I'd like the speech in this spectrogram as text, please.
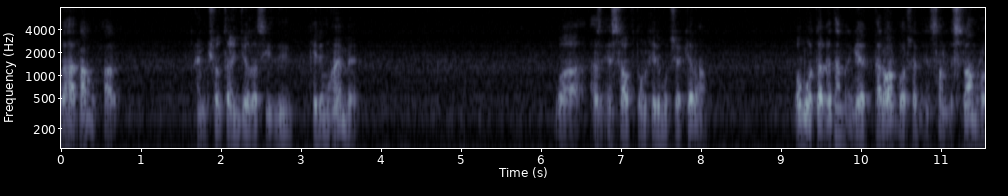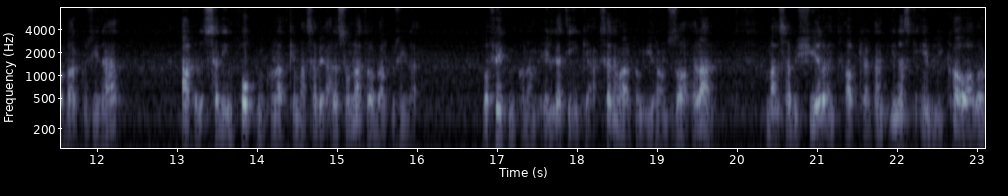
و هر حال هم شما تا اینجا رسیدید خیلی مهمه و از انصافتون خیلی متشکرم و معتقدم اگر قرار باشد انسان اسلام را برگزیند عقل سلیم حکم می‌کند که مذهب اهل سنت را برگزیند و فکر می‌کنم علت اینکه اکثر مردم ایران ظاهرا مذهب شیعه را انتخاب کردند این است که امریکا و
